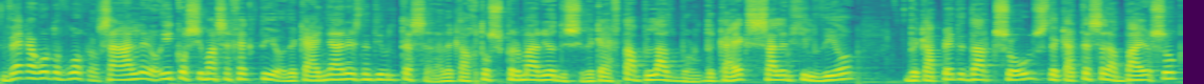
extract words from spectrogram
10 World of Warcraft, ξαναλέω, 20 Mass Effect 2, 19 Resident Evil 4, 18 Super Mario Odyssey, 17 Bloodborne, 16 Silent Hill 2, 15 Dark Souls, 14 Bioshock,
